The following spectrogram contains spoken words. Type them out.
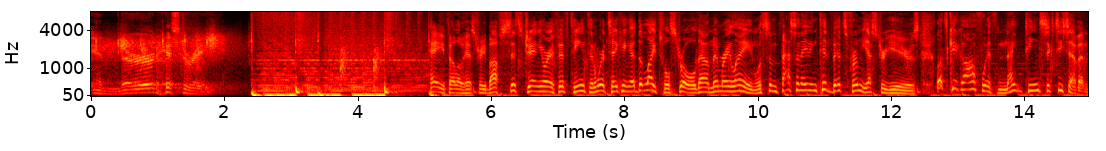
in Nerd History. Hey, fellow history buffs, it's January 15th, and we're taking a delightful stroll down memory lane with some fascinating tidbits from yesteryears. Let's kick off with 1967,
